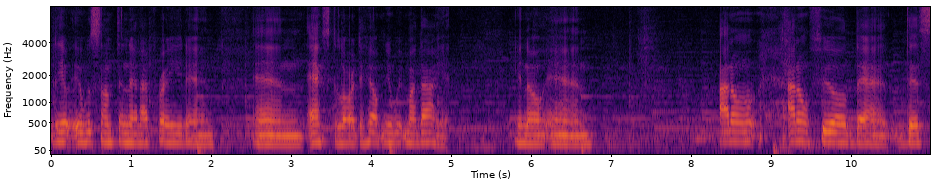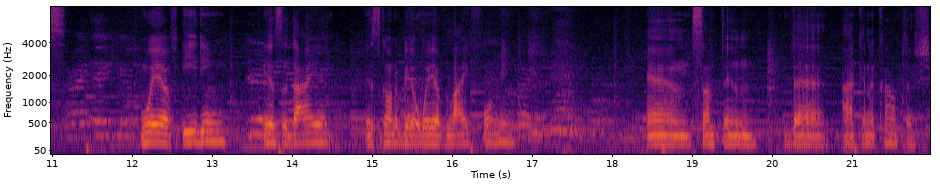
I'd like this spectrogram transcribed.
It, it, was something that I prayed and, and asked the Lord to help me with my diet, you know, and I don't, I don't feel that this way of eating is a diet. It's going to be a way of life for me and something that I can accomplish.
